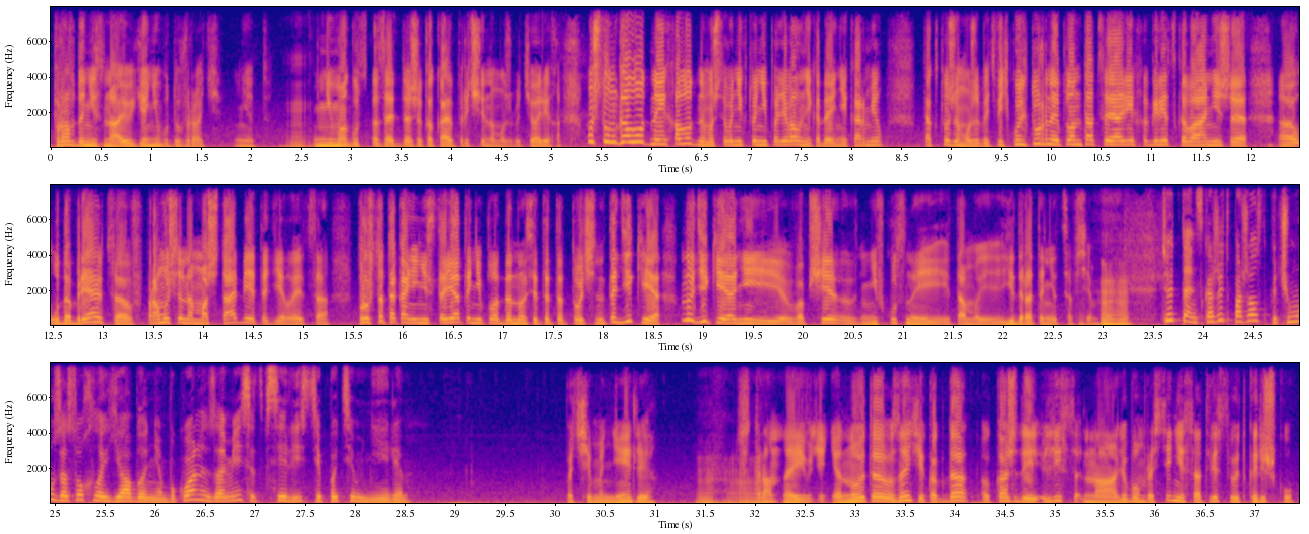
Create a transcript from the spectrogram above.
Правда, не знаю, я не буду врать. Нет. м. Не могу сказать даже, какая причина может быть у ореха. Может, он голодный и холодный, может, его никто не поливал никогда и не кормил. Так тоже может быть. Ведь культурные плантации ореха грецкого, они же э, удобряются. В промышленном масштабе это делается. Просто так они не стоят и не плодоносят, это точно. Это дикие. Ну, дикие они вообще невкусные, и там и ядра-то нет совсем. Мгм. Тетя Тань, скажите, пожалуйста, почему засохла яблоня? Буквально за месяц все листья потемнели. Потемнели. Мгм. Странное явление. Но это, знаете, когда каждый лист на любом растении соответствует корешку.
